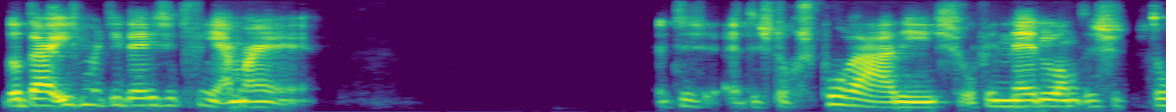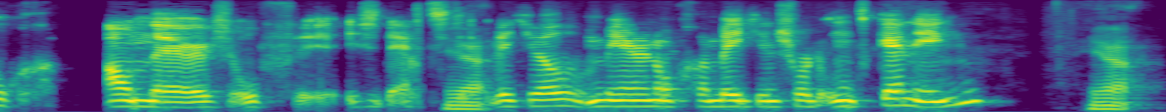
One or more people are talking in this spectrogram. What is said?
dat daar iets met het idee zit van ja, maar het is, het is toch sporadisch. Of in Nederland is het toch anders. Of is het echt, weet je wel, meer nog een beetje een soort ontkenning. Ja.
